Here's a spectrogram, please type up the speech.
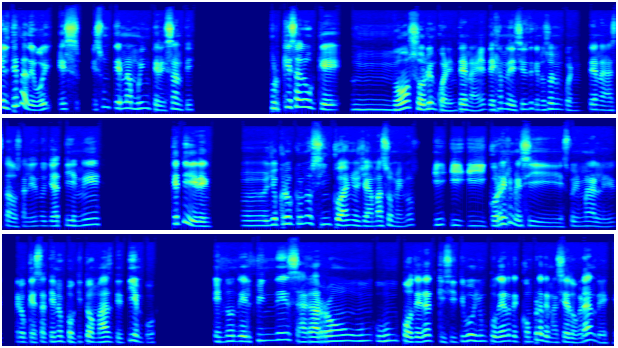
El tema de hoy es, es un tema muy interesante porque es algo que no solo en cuarentena, ¿eh? Déjame decirte que no solo en cuarentena ha estado saliendo, ya tiene, ¿qué te diré? Uh, yo creo que unos cinco años ya más o menos. Y, y, corrígeme si estoy mal, ¿eh? creo que hasta tiene un poquito más de tiempo. En donde el fitness agarró un, un poder adquisitivo y un poder de compra demasiado grande.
